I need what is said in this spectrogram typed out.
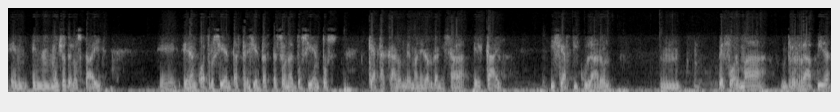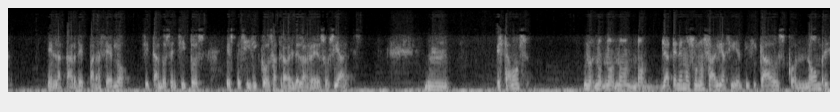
en, muchos de los CAI, eh, eran 400, 300 personas, 200, que atacaron de manera organizada el CAI y se articularon mm, de forma rápida en la tarde para hacerlo citándose en sitios específicos a través de las redes sociales. Mm, estamos, no, no, no, no, no, ya tenemos unos alias identificados con nombres,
